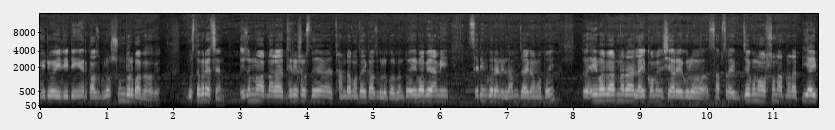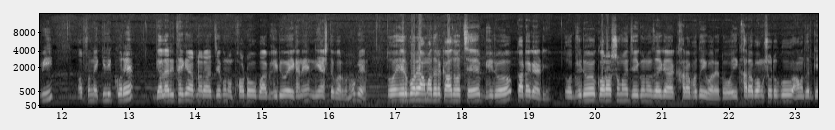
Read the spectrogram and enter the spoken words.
ভিডিও এডিটিংয়ের কাজগুলো সুন্দরভাবে হবে। বুঝতে পেরেছেন? এই জন্য আপনারা ধীরে সুস্থে ঠান্ডা মাথায় কাজগুলো করবেন। তো এইভাবে আমি সেটিং করে নিলাম জায়গা মতোই। তো এইভাবে আপনারা লাইক কমেন্ট শেয়ার এগুলো সাবস্ক্রাইব যে কোনো অপশন আপনারা পিআইপি অপশনে ক্লিক করে গ্যালারি থেকে আপনারা যে কোনো ফটো বা ভিডিও এখানে নিয়ে আসতে পারবেন ওকে তো এরপরে আমাদের কাজ হচ্ছে ভিডিও কাটাকাটি। তো ভিডিও করার সময় যে কোনো জায়গায় খারাপ হতেই পারে। তো এই খারাপ অংশটুকু আমাদেরকে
